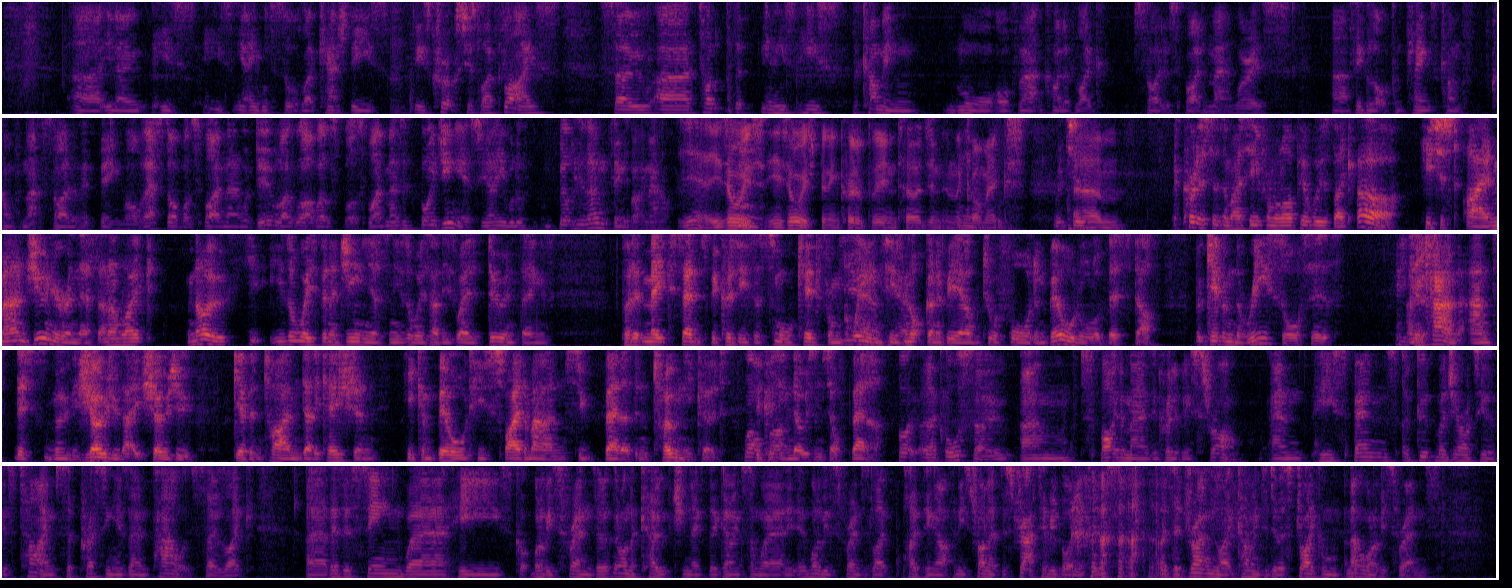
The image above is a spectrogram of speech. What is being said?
uh, you know, he's he's you know, able to sort of like catch these these crooks just like flies. So uh, Todd, the, you know, he's he's becoming more of that kind of like side of Spider-Man, whereas uh, I think a lot of complaints come f- come from that side of it being, well, that's not what Spider-Man would do. Like, well, well, Sp- Spider-Man's a boy genius. You know, he would have built his own thing by now. Yeah, he's always he's always been incredibly intelligent in the Mm. comics. Which is Um, a criticism I see from a lot of people who's like, oh, he's just Iron Man Jr. in this. And I'm like, no, he, he's always been a genius and he's always had his way of doing things. But it makes sense because he's a small kid from Yeah, Queens. He's yeah. not going to be able to afford and build all of this stuff. But give him the resources, He and he can. And this movie shows you that. It shows you, given time and dedication, he can build his Spider Man suit better than Tony could well, because but- he knows himself better. Like also, um, Spider-Man's incredibly strong, and he spends a good majority of his time suppressing his own powers. So, like, uh, there's a scene where he's got one of his friends. They're on the coach and they, they're going somewhere, and one of his friends is like piping up, and he's trying to distract everybody because there's a drone like coming to do a strike on another one of his friends.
